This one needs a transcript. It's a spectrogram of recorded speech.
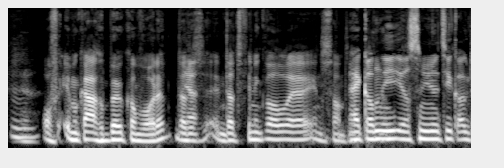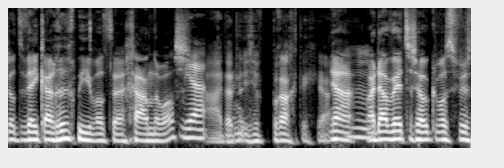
Mm. Of in elkaar gebeukt kan worden. Dat, Ja. is, en dat vind ik wel eh, interessant. Hij kan niet, was nu natuurlijk ook dat WK rugby wat gaande was. Ja. Ah, dat is prachtig. Ja. Ja, Mhm. maar daar werd dus ook, was, werd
